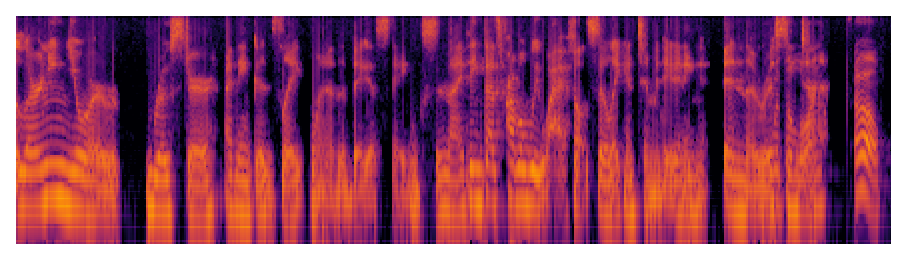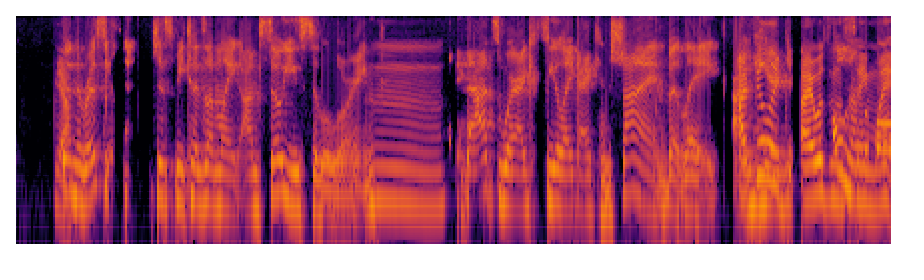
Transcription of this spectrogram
learning your roaster i think is like one of the biggest things and i think that's probably why i felt so like intimidating in the roasting the time. oh yeah. in the roasting just because i'm like i'm so used to the Loring mm. that's where i feel like i can shine but like I'm i feel like i was in the same way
